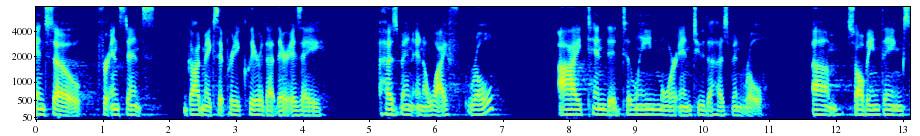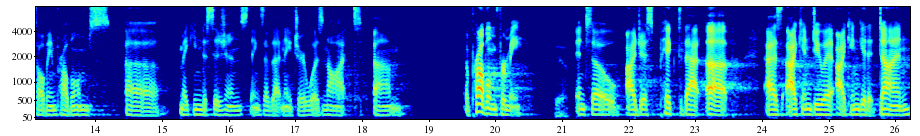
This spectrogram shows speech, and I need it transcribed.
And so, for instance, God makes it pretty clear that there is a husband and a wife role. I tended to lean more into the husband role, um, solving things, solving problems, uh, making decisions, things of that nature was not um, a problem for me. Yeah. And so I just picked that up as I can do it, I can get it done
